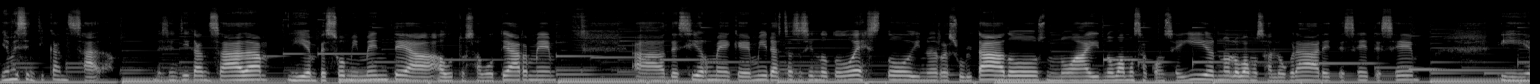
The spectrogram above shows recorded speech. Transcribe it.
ya me sentí cansada, me sentí cansada y empezó mi mente a autosabotearme, a decirme que mira, estás haciendo todo esto y no hay resultados, no hay, no vamos a conseguir, no lo vamos a lograr, etc, etc. Y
